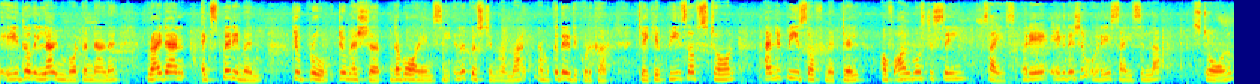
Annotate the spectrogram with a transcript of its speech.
ഇതെല്ലാം ഇമ്പോർട്ടന്റ് ആണ്. Write and experiment to prove to measure the buoyancy എന്ന ക്വസ്റ്റ്യൻ വന്നാൽ നമുക്ക് എഴുതി കൊടുക്കാം. Take a piece of stone and a piece of metal of almost same size ഒരേ ഏകദേശം ഒരേ സൈസുള്ള സ്റ്റോണും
